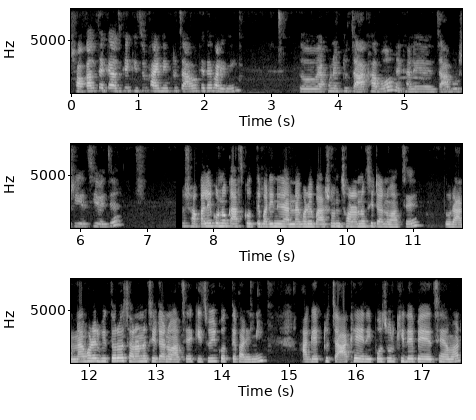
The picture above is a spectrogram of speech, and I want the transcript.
সকাল থেকে আজকে কিছু খাইনি, একটু চাও খেতে পারিনি। তো এখন একটু চা খাব, এখানে চা বসিয়েছি ওই যে। সকালে কোনো কাজ করতে পারিনি, রান্নাঘরে বাসন ছড়ানো ছিটানো আছে। তো রান্নাঘরের ভিতরেও ছড়ানো ছিটানো আছে, কিছুই করতে পারিনি। আগে একটু চা খেয়ে নিই প্রচুর খিদে পেয়েছে আমার।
